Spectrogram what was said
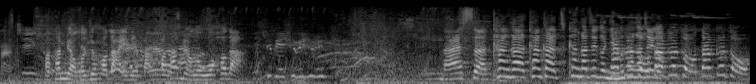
把这个把他秒了就好打一点，把把他秒了我好打。别去别去别去别去！nice，看看看看看看这个，你们看看这个，大哥走，大哥走，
